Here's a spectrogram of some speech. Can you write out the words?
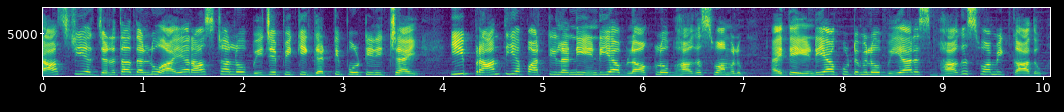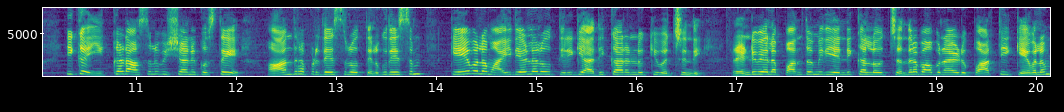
రాష్ట్రీయ జనతాదళ్ళు ఆయా రాష్ట్రాల్లో బీజేపీకి గట్టి పోటీనిచ్చాయి. ఈ ప్రాంతీయ పార్టీలన్నీ ఇండియా బ్లాక్లో భాగస్వాములు. అయితే ఇండియా కూటమిలో బీఆర్ఎస్ భాగస్వామి కాదు. ఇక ఇక్కడ అసలు విషయానికొస్తే ఆంధ్రప్రదేశ్లో తెలుగుదేశం కేవలం ఐదేళ్ళలో తిరిగి అధికారంలోకి వచ్చింది. రెండు వేల పంతొమ్మిది ఎన్నికల్లో చంద్రబాబు నాయుడు పార్టీ కేవలం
